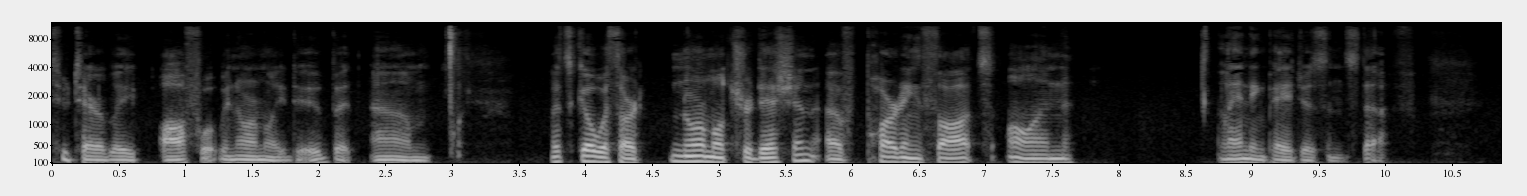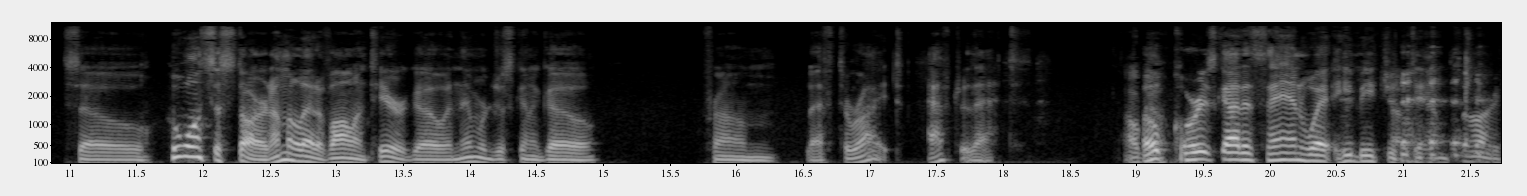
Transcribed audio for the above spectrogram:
too terribly off what we normally do, but um, let's go with our normal tradition of parting thoughts on landing pages and stuff. So, who wants to start? I'm going to let a volunteer go, and then we're just going to go from left to right after that. Oh, Corey's got his hand wet. He beat you, Tim. Sorry.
